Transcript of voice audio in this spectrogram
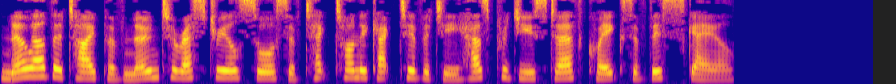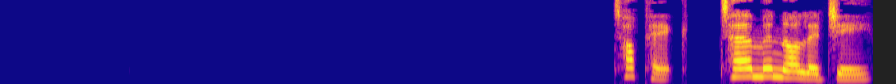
No other type of known terrestrial source of tectonic activity has produced earthquakes of this scale. Topic: Terminology.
